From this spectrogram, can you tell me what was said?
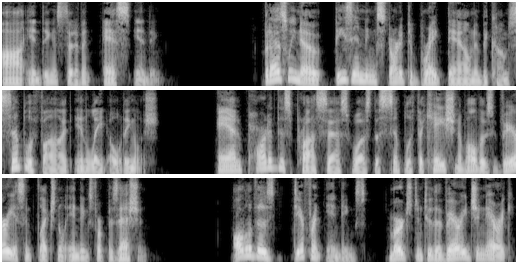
a ending instead of an s ending. But as we know, these endings started to break down and become simplified in late Old English. And part of this process was the simplification of all those various inflectional endings for possession. All of those different endings merged into the very generic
